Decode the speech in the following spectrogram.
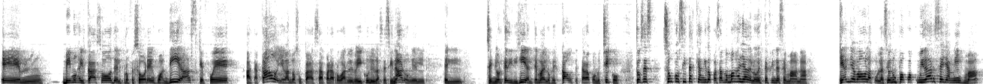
Em, vimos el caso del profesor en Juan Díaz, que fue atacado llegando a su casa para robarle el vehículo y lo asesinaron. El, el señor que dirigía el tema de los scouts, estaba con los chicos. Entonces, son cositas que han ido pasando más allá de lo de este fin de semana, que han llevado a la población un poco a cuidarse ella misma,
